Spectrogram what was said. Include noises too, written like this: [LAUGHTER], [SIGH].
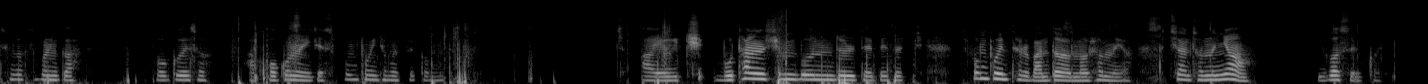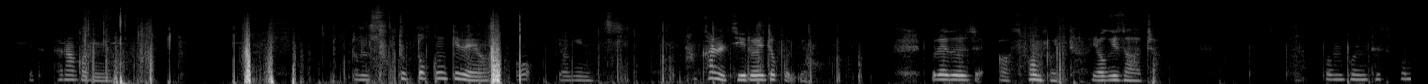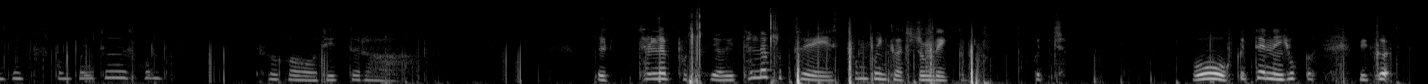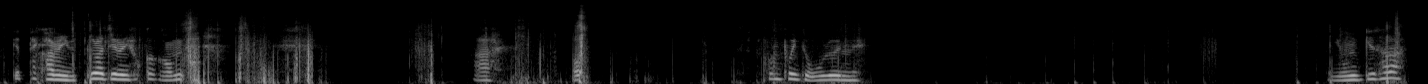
생각해보니까 버그에서, 아, 버그는 이제 스폰 포인트만 쓸 겁니다. 자, 아, 여기 치, 못하는 신분들 대비해서 치, 스폰 포인트를 만들어 놓으셨네요. 그치만 저는요, 이거 쓸 거예요. 이게 더 편하거든요. 좀 툭툭 또 끊기네요. 어? 여긴 한 칸을 뒤로 해줬군요. 그래도 이제 어 스폰 포인트 여기서 하죠. 스폰, 포인트 스폰 포인트 스폰 포인트 스폰 포인트가 어디 있더라? 이 텔레포트 여기 텔레포트에 스폰 포인트가 조정돼 있거든요. 그쵸? 오 끝에는 효과 미끄 끝에 가면 미끄러지는 효과가 없네. 아, 폰 포인트 오류했네. 용기 사라?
